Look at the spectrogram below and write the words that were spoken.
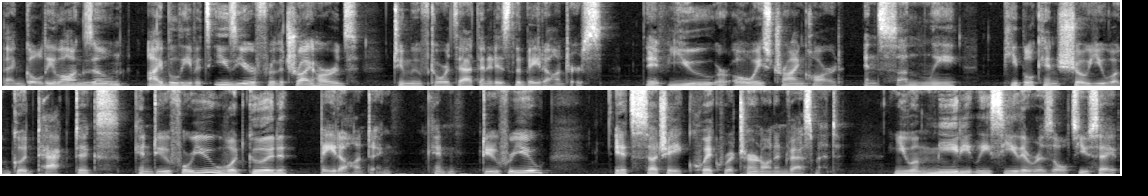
that Goldilocks zone, I believe it's easier for the tryhards to move towards that than it is the beta hunters. If you are always trying hard and suddenly people can show you what good tactics can do for you, what good beta hunting can do for you, it's such a quick return on investment you immediately see the results. You say,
